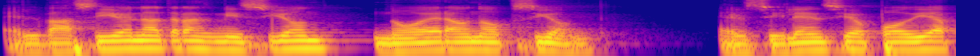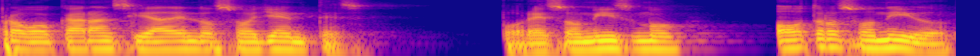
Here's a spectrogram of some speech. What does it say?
El vacío en la transmisión no era una opción. El silencio podía provocar ansiedad en los oyentes. Por eso mismo, otro sonido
